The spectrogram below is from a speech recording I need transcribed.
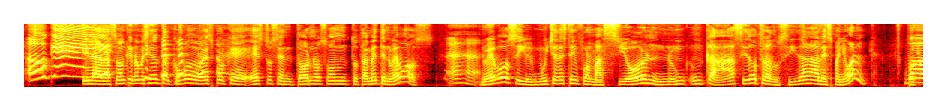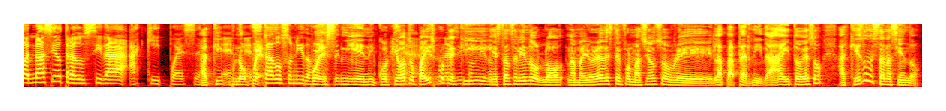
Ok. Y la razón que no me siento tan cómodo es porque estos entornos son totalmente nuevos. Ajá. Nuevos y mucha de esta información nun- nunca ha sido traducida al español. Well, no ha sido traducida aquí, pues, en, Aquí, en no, pues, Estados Unidos. Pues ni en cualquier otro país, no porque es aquí están saliendo lo- la mayoría de esta información sobre la paternidad y todo eso. Aquí es donde están haciendo.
